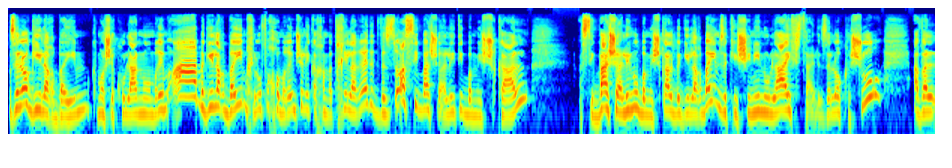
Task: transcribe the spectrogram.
זה לא גיל 40, כמו שכולנו אומרים, אה, בגיל 40 חילוף החומרים שלי ככה מתחיל לרדת, וזו הסיבה שעליתי במשקל. הסיבה שעלינו במשקל בגיל 40 זה כי שינינו לייפסטייל, זה לא קשור, אבל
